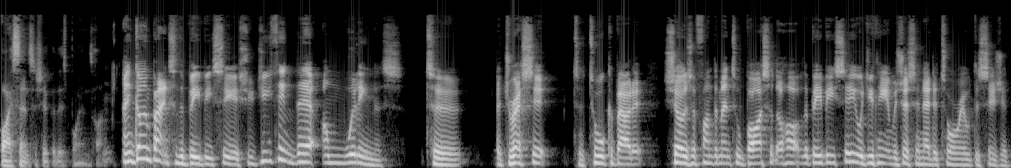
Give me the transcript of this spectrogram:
by censorship at this point in time. And going back to the BBC issue, do you think their unwillingness to address it, to talk about it, shows a fundamental bias at the heart of the BBC, or do you think it was just an editorial decision?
